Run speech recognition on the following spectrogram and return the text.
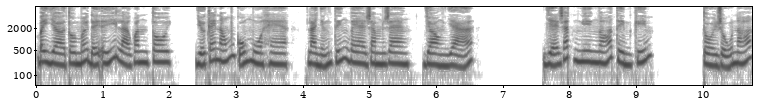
Bây giờ tôi mới để ý là quanh tôi, giữa cái nóng của mùa hè, là những tiếng ve râm ran, giòn giả. Dễ rách nghiêng ngó tìm kiếm. Tôi rủ nó.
